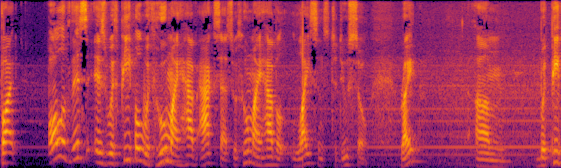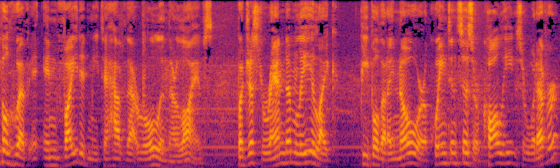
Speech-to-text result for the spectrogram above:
but all of this is with people with whom I have access, with whom I have a license to do so, right? Um, with people who have invited me to have that role in their lives. But just randomly, like people that I know or acquaintances or colleagues or whatever.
